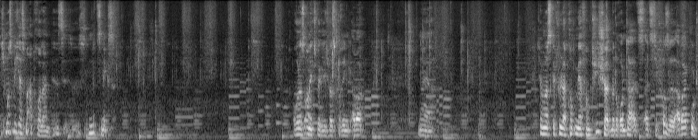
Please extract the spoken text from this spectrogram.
Ich muss mich erstmal abrollern. Es, nützt nichts. Obwohl das auch nichts wirklich was bringt, aber naja. Ich habe immer das Gefühl, da kommt mehr vom T-Shirt mit runter als, als die Fussel, aber gut.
